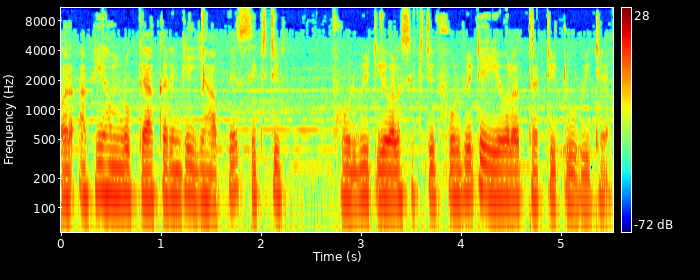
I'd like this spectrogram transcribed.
और अभी हम लोग क्या करेंगे, यहाँ पे 64 बीट ये वाला 64 बीट है, ये वाला 32 बीट है।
